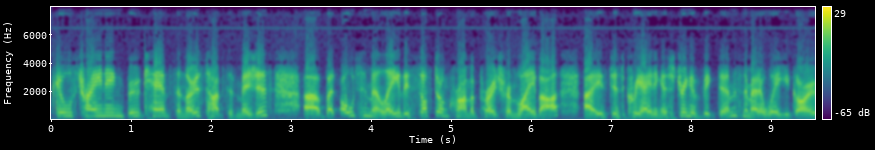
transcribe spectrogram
skills training, boot camps, and those types of measures. Uh, but ultimately, this soft on crime approach from Labor uh, is just creating a string of victims no matter where you go.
